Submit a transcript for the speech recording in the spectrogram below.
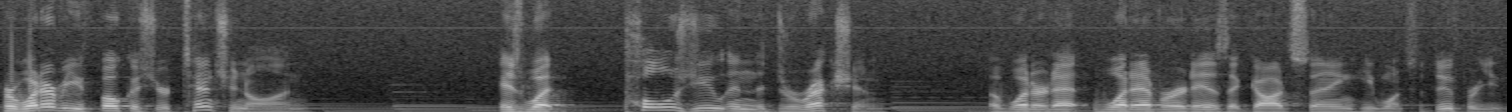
For whatever you focus your attention on is what pulls you in the direction of whatever it is that God's saying He wants to do for you.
